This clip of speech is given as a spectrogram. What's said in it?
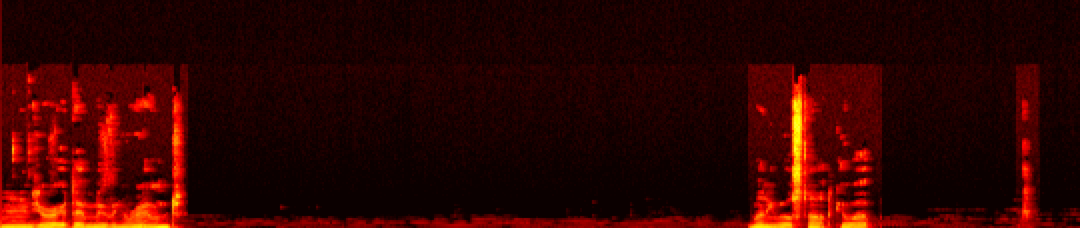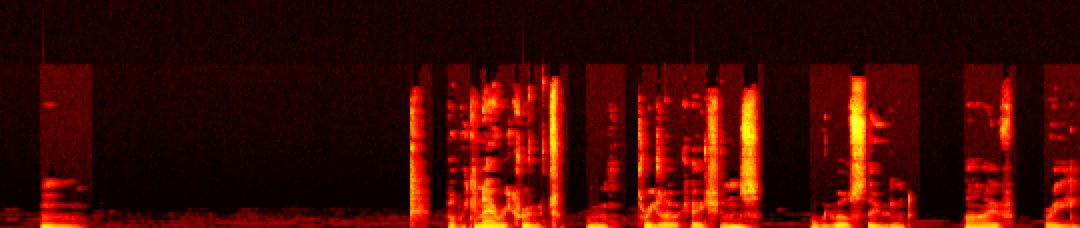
And you're out there moving around. Money will start to go up. Hmm. But we can now recruit from three locations, or we will soon. Five, three,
